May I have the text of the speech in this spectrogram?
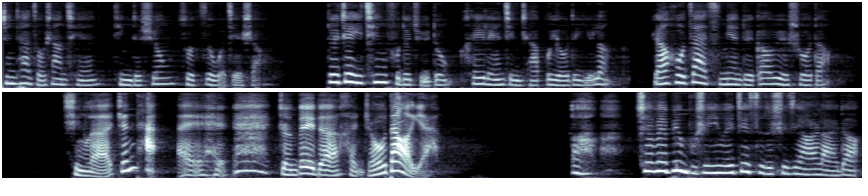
侦探走上前，挺着胸做自我介绍。对这一轻浮的举动，黑脸警察不由得一愣，然后再次面对高月说道：“请了侦探，哎，准备的很周到呀。”啊，这位并不是因为这次的事件而来的，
